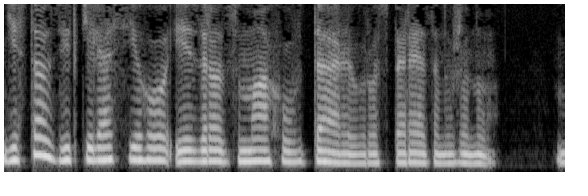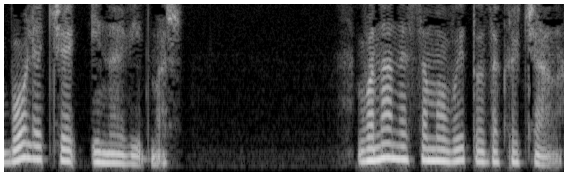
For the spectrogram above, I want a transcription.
дістав звідкілясь його і з розмаху вдарив розперезану жону, боляче і навідмаш. Вона несамовито закричала.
